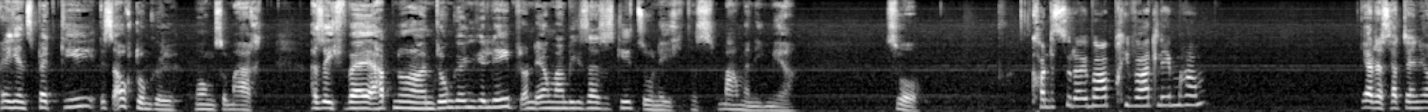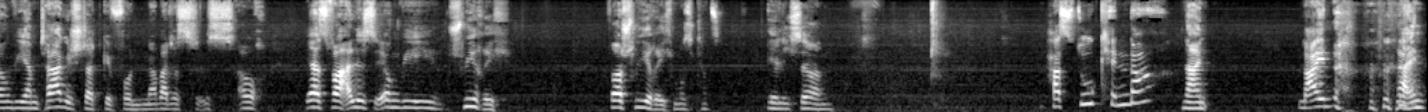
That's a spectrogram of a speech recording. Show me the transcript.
wenn ich ins Bett gehe, ist auch dunkel morgens um acht. Also ich habe nur noch im Dunkeln gelebt und irgendwann habe ich gesagt, es geht so nicht. Das machen wir nicht mehr. So. Konntest du da überhaupt Privatleben haben? Ja, das hat dann irgendwie am Tage stattgefunden, aber das ist auch, ja, es war alles irgendwie schwierig. War schwierig, muss ich ganz ehrlich sagen. Hast du Kinder? Nein, Nein, nein,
